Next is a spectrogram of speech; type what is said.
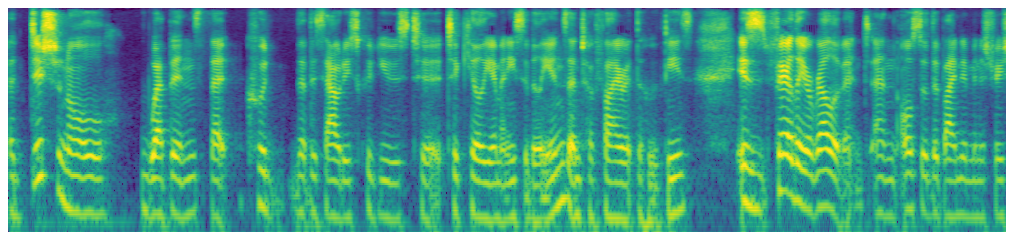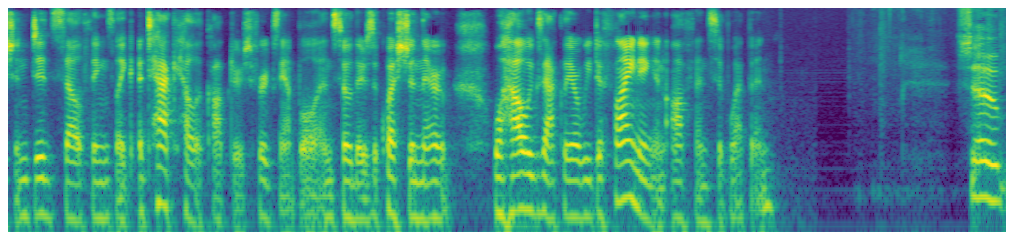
additional weapons that could that the Saudis could use to to kill Yemeni civilians and to fire at the Houthis is fairly irrelevant. And also, the Biden administration did sell things like attack helicopters, for example. And so there's a question there: well, how exactly are we defining an offensive weapon? So,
